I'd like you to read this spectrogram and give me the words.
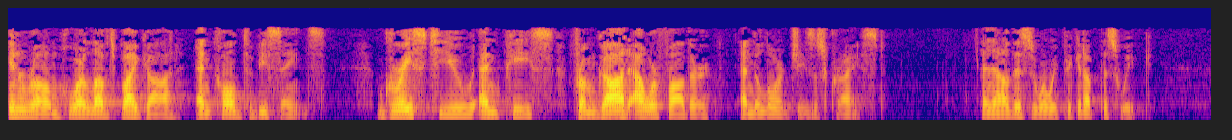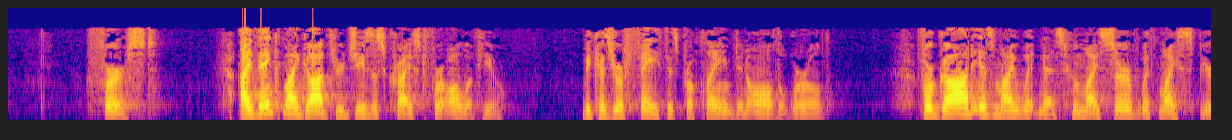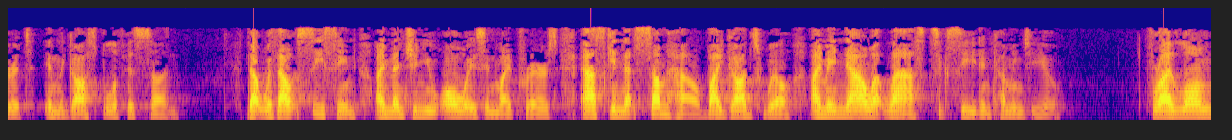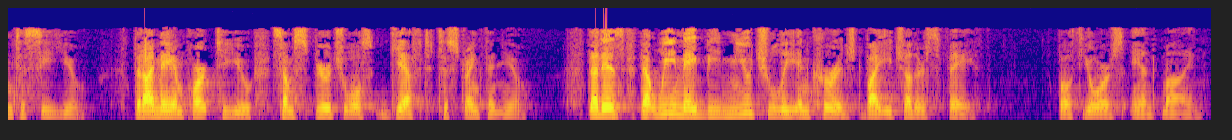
in Rome who are loved by God and called to be saints, grace to you and peace from God our Father and the Lord Jesus Christ. And now this is where we pick it up this week. First, I thank my God through Jesus Christ for all of you, because your faith is proclaimed in all the world. For God is my witness, whom I serve with my spirit in the gospel of his Son, that without ceasing I mention you always in my prayers, asking that somehow, by God's will, I may now at last succeed in coming to you. For I long to see you, that I may impart to you some spiritual gift to strengthen you. That is, that we may be mutually encouraged by each other's faith, both yours and mine.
